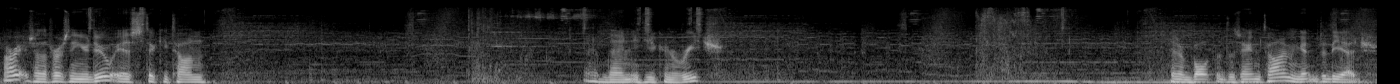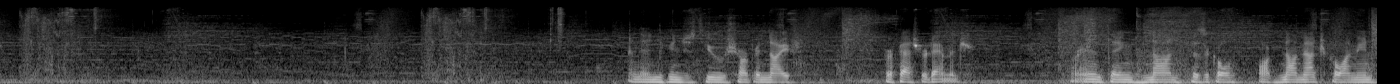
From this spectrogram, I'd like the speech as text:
Alright, so the first thing you do is sticky tongue. And then if you can reach, hit them both at the same time and get into the edge. And then you can just do sharpened knife for faster damage. Or anything non-physical, or non-magical I mean.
